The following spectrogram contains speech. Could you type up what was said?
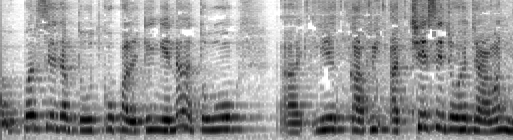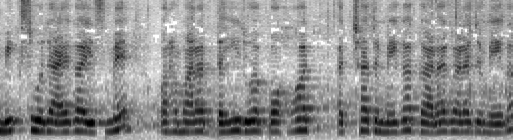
ऊपर से जब दूध को पलटेंगे ना तो ये काफ़ी अच्छे से जो है जावन मिक्स हो जाएगा इसमें, और हमारा दही जो है बहुत अच्छा जमेगा गाढ़ा गाढ़ा जमेगा।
